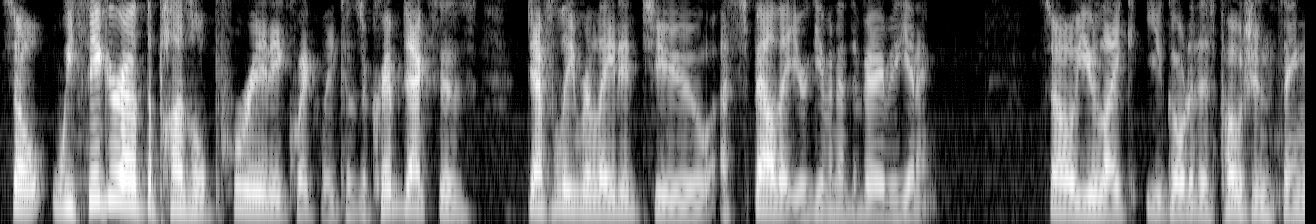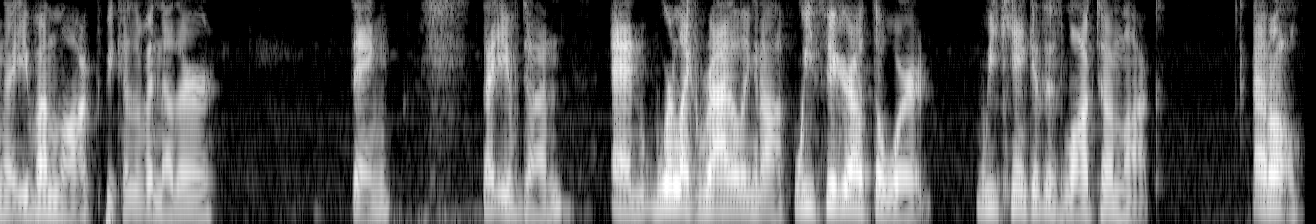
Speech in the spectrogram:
So we figure out the puzzle pretty quickly because the cryptex is definitely related to a spell that you're given at the very beginning. So you like you go to this potion thing that you've unlocked because of another thing that you've done, and we're like rattling it off. We figure out the word. We can't get this lock to unlock at all.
